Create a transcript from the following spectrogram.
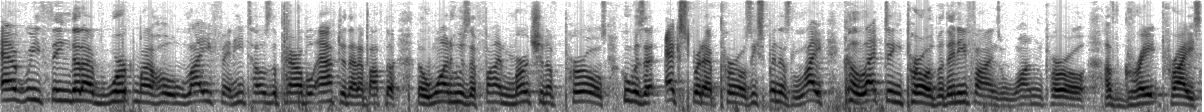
Everything that I've worked my whole life in. He tells the parable after that about the, the one who's a fine merchant of pearls, who was an expert at pearls. He spent his life collecting pearls, but then he finds one pearl of great price.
